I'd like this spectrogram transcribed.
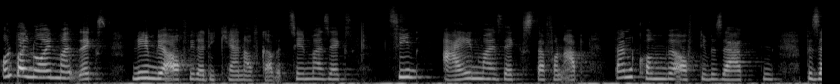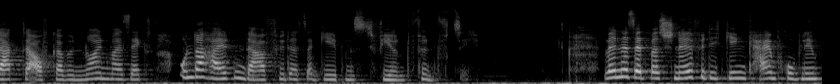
Und bei 9 mal 6 nehmen wir auch wieder die Kernaufgabe 10 mal 6, ziehen 1 mal 6 davon ab, dann kommen wir auf die besagten, besagte Aufgabe 9 mal 6 und erhalten dafür das Ergebnis 54. Wenn das etwas schnell für dich ging, kein Problem.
